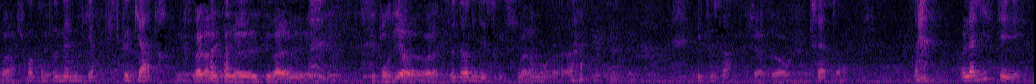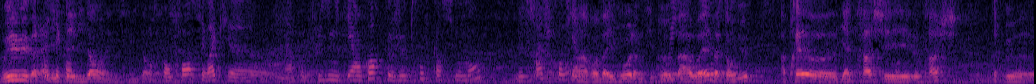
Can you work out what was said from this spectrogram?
Voilà. Je crois qu'on peut même dire plus que 4 Euh, voilà, mais c'est, c'est, voilà, pour dire, voilà, se donnent des solutions Voilà. et tout ça. Créateur. ouais. Créateur. La liste est. Oui, oui, bah, est la liste est évident, c'est évident. En France, c'est vrai qu'on est un peu plus limité. Encore que je trouve qu'en ce moment, le trash revient. Un revival un petit peu, Oui, bah ouais, bah tant mieux. Après, euh, il y a le trash et le trash. C'est-à-dire que, euh,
